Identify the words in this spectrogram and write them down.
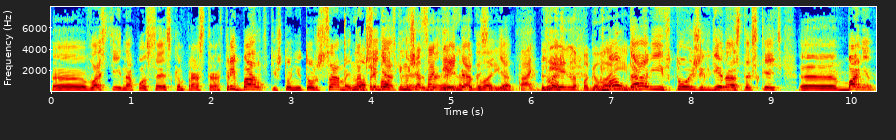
э, властей на постсоветском пространстве. При Балтике, что не то же самое. Ну, там о Прибалтике мы сейчас э, отдельно поговорим. Сидят. Отдельно Понимаешь, поговорим. В Молдавии, в той же, где нас, так сказать, э, банят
